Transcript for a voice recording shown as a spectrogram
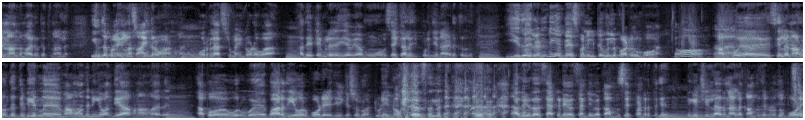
எண்ணம் அந்த மாதிரி இருக்கிறதுனால. இந்த பிள்ளைங்கள்லாம் சாயந்தரம் வாணுவேன் ஒரு லாஸ்ட் மைண்டோட வா அதே டைம்ல சைக்காலஜி புரிஞ்சு நான் எடுக்கிறது. இது ரெண்டையும் பேஸ் பண்ணிக்கிட்டு வில்லுப்பாட்டுக்கும் போவேன். அப்போ சில நாள் வந்து திடீர்னு மாமா வந்து நீங்க வந்தே ஆகணும்னாரு அப்போ ஒரு பாரதியே ஒரு போர்டு எழுதி வைக்க சொல்லுவேன் டுடே நோ கிளாஸ் அது ஏதாவது சாட்டர்டேவோ சண்டேவோ காம்பன்சேட் பண்றதுக்கு நிகழ்ச்சி இல்லாத நாள்ல காம்பன்சேட் பண்றது So, போர்டு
